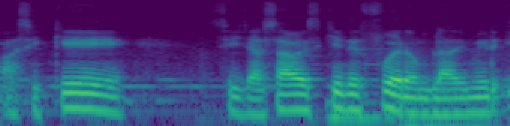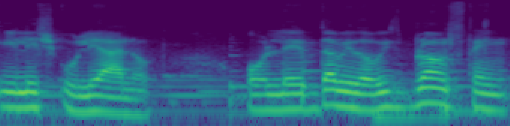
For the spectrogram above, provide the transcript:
Así que, si ya sabes quiénes fueron Vladimir Ilich Ulyanov o Lev Davidovich Bronstein,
